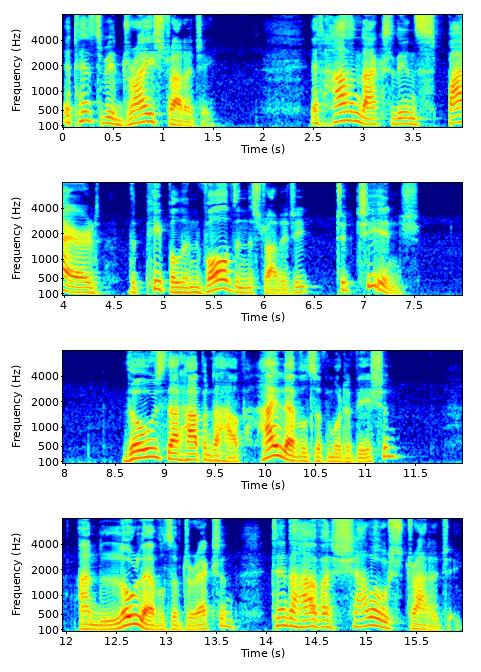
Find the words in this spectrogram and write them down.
it tends to be a dry strategy. It hasn't actually inspired the people involved in the strategy to change. Those that happen to have high levels of motivation and low levels of direction tend to have a shallow strategy.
